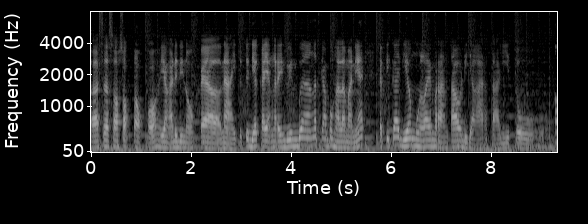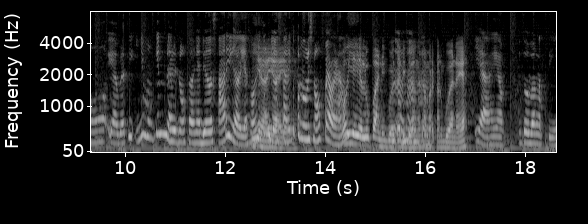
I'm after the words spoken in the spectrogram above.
uh, sesosok tokoh yang ada di novel nah itu tuh dia kayak ngerinduin banget kampung halamannya ketika dia mulai merantau di Jakarta gitu oh ya berarti ini mungkin dari novelnya Dia Lestari kali ya soalnya Iya, kan iya, Dia Lestari iya, itu iya. penulis novel kan oh iya ya lupa nih gue tadi Mm-mm, bilang mm-mm. sama rekan buana ya Iya, iya, betul banget sih.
